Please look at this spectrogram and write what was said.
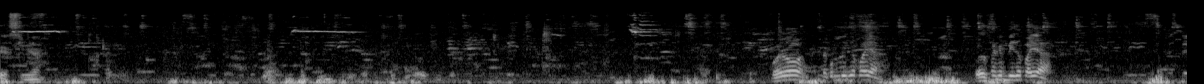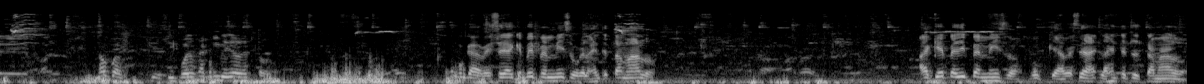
See this here. ¿Puedo sacar un video para allá? ¿Puedo sacar un video para allá? No, pues si, si puedo sacar un video de esto. Porque a veces hay que pedir permiso porque la gente está malo. Hay que pedir permiso porque a veces la gente está malo.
